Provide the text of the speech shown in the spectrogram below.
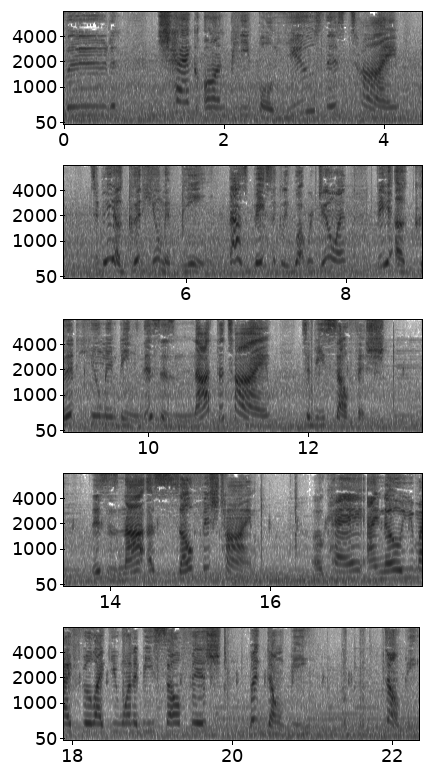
food. Check on people. Use this time to be a good human being that's basically what we're doing. Be a good human being. This is not the time to be selfish. This is not a selfish time. Okay? I know you might feel like you want to be selfish, but don't be. Don't be.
